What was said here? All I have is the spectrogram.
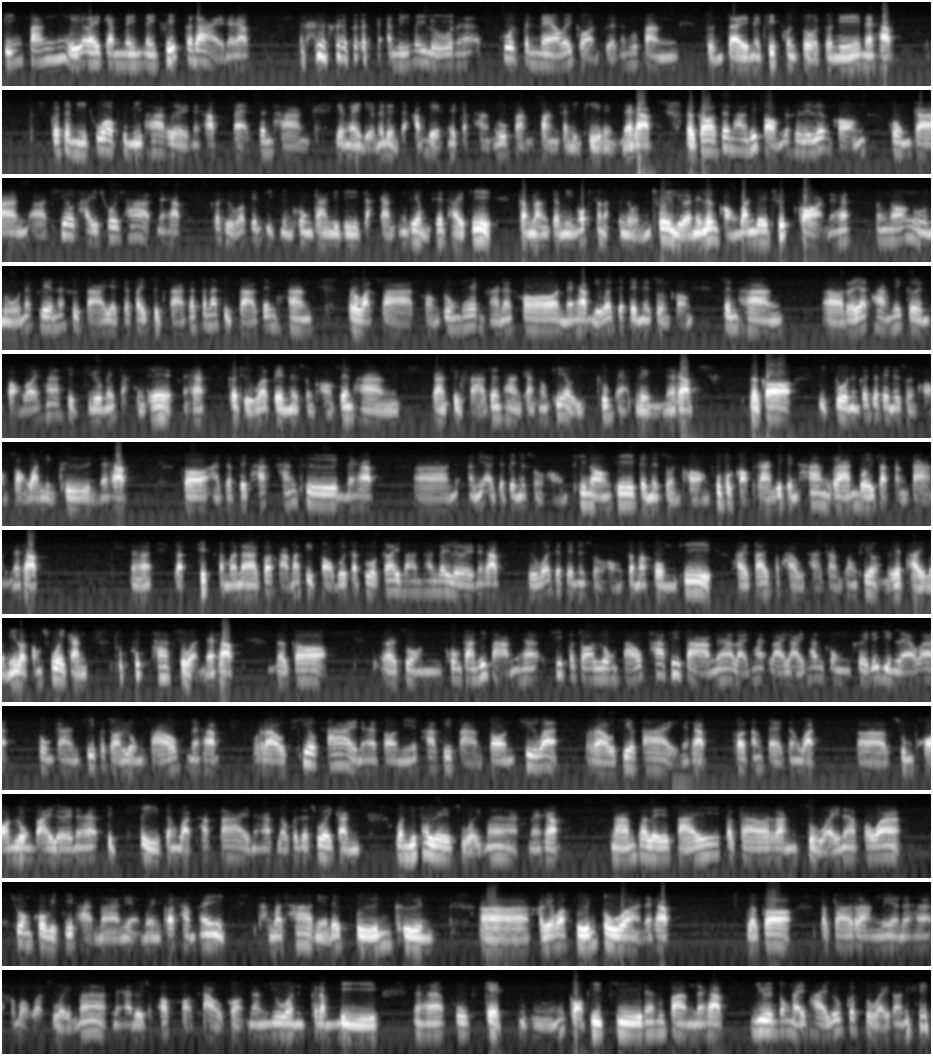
ปิ๊งปังหรืออะไรกันในในทริปก็ได้นะครับ อันนี้ไม่รู้นะฮะพูดเป็นแนวไว้ก่อนเผื่อท่านผู้ฟังสนใจในทริปคนโสดตัวนี้นะครับ ก็จะมีทั่วภูมิภาคเลยนะครับแปดเส้นทางยังไงเดี๋ยวนาเด่นจะอัปเดตให้กับทางผู้ฟังฟังกันอีกทีหนึ่งนะครับ แล้วก็เส้นทางที่สองก็คือในเรื่องของโครงการเที่ยวไทยช่วยชาตินะครับ ก็ถือว่าเป็นอีกหนึ่งโครงการดีๆ จากการท่องเที่ยวของประเทศไทยที่กำลังจะมีงบสนับสนุนช่วยเหลือในเรื่องของวันเดย์ทริปก่อนนะฮะน้องๆหนูๆนักเรียนนักศึกษาอยากจะไปศึกษาทัศนศึกษาเส้นทางประวัติศาสตร์ของกรุงเทพมหานครนะครับ หรือว่าจะเป็นในส่วนของเส้นทางระยะทางไม่เกิน 250 กิโลเมตรจากกรุงเทพนะฮะ ก็ถือว่าเป็นในส่วนของเส้นทางการศึกษาเส้นทางการท่องเที่ยวอีกรูปแบบหนึ่งนะครับ แล้วก็อีกตัวหนึ่งก็จะเป็นในส่วนของ2วันหนึ่งคืนนะครับ ก็อาจจะไปพักค้างคืนนะครับอันนี้อาจจะเป็นในส่วนของพี่น้องที่เป็นในส่วนของผู้ประกอบการที่เป็นห้างร้านบริษัทต่างๆนะครับนะฮะจัดทริปสัมมนาก็สามารถติดต่อบริษัททัวร์ใกล้บ้านท่านได้เลยนะครับ หรือว่าจะเป็นในส่วนของสมาคมที่ภายใต้สภาอุตสาหกรรมท่องเที่ยวแห่งประเทศไทย วันนี้เราต้องช่วยกันทุกๆภาคส่วนนะครับ แล้วก็ ส่วนโครงการที่สามนะฮะที่ประจรลงเสาภาคที่สามนะฮะหลายหลายหลายท่านคงเคยได้ยินแล้วว่า โครงการที่ประจรลงเสานะครับ เราเที่ยวใต้นะฮะตอนนี้ภาคที่สามตอนชื่อว่าเราเที่ยวใต้นะครับ ก็ตั้งแต่จังหวัดชุมพรลงไปเลยนะฮะ14จังหวัดภาคใต้นะครับ เราก็จะช่วยกันวันนี้ทะเลสวยมากนะครับ น้ำทะเลใสปะการังสวยนะ เพราะว่าช่วงโควิดที่ผ่านมาเนี่ยมันก็ทำให้ธรรมชาติเนี่ยได้ฟื้นคืน เขาเรียกว่าฟื้นตัวนะครับ แล้วก็ปะการังเนี่ยนะฮะเขาบอกว่าสวยมากนะฮะโดยเฉพาะเกาะเต่าเกาะนางยวนกระบี่นะฮะภูเก็ตเกาะพีพีนะท่านผู้ฟังนะครับ ยืนตรงไหนถ่ายรูปก็สวยตอนนี้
